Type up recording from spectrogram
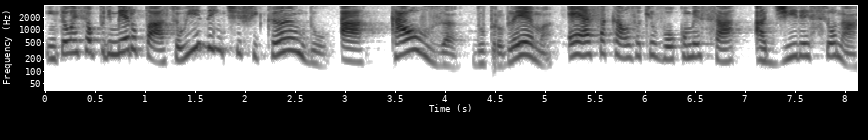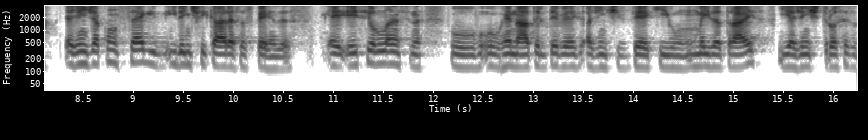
Então, esse é o primeiro passo, eu identificando a causa do problema, é essa causa que eu vou começar a direcionar. E a gente já consegue identificar essas perdas. Esse é o lance, né? O, o Renato, ele teve, a gente vê aqui um mês atrás, e a gente trouxe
